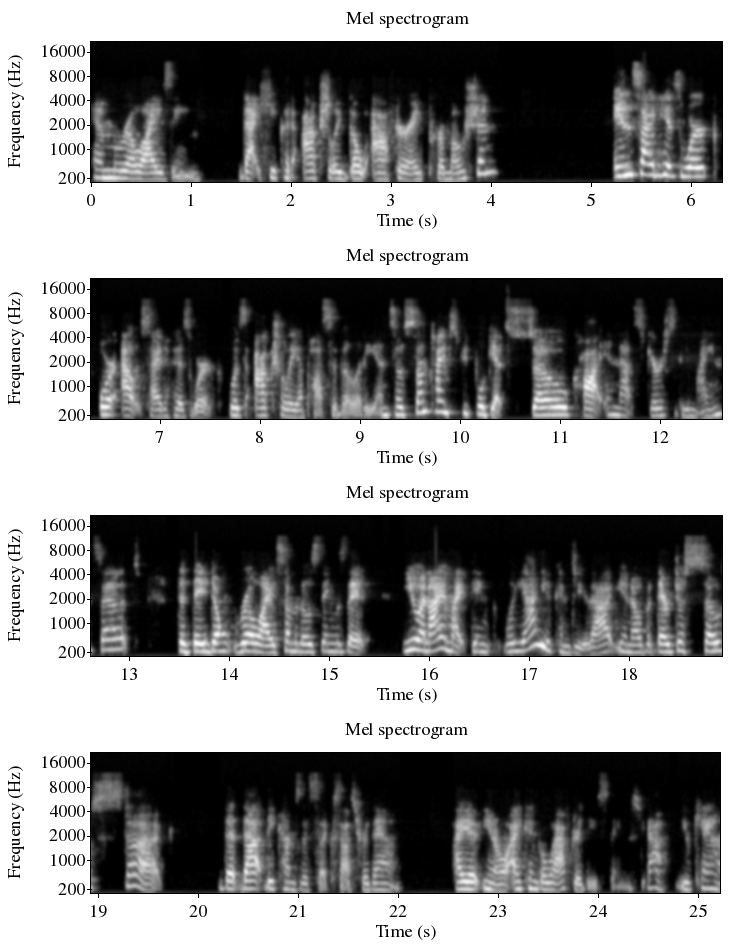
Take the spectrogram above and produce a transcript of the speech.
him realizing that he could actually go after a promotion inside his work or outside of his work was actually a possibility. And so sometimes people get so caught in that scarcity mindset that they don't realize some of those things that you and I might think, well, yeah, you can do that, you know, but they're just so stuck that that becomes a success for them. I, you know, I can go after these things. Yeah, you can.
